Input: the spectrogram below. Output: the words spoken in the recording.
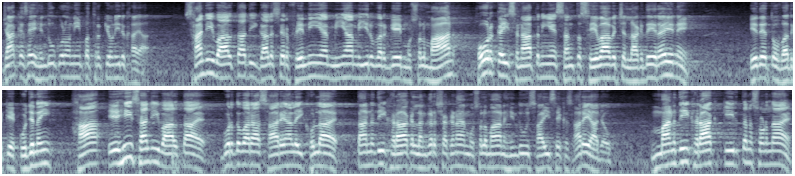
ਜਾਂ ਕਿਸੇ ਹਿੰਦੂ ਕੋਲੋਂ ਨੀਂਹ ਪੱਥਰ ਕਿਉਂ ਨਹੀਂ ਰਖਾਇਆ? ਸਾਂਝੀ ਵਾਲਤਾ ਦੀ ਗੱਲ ਸਿਰਫ ਇੰਨੀ ਹੈ, ਮੀਆਂ ਮੀਰ ਵਰਗੇ ਮੁਸਲਮਾਨ, ਹੋਰ ਕਈ ਸਨਾਤਨੀਏ ਸੰਤ ਸੇਵਾ ਵਿੱਚ ਲੱਗਦੇ ਰਹੇ ਨੇ। ਇਹਦੇ ਤੋਂ ਵੱਧ ਕੇ ਕੁਝ ਨਹੀਂ। ਹਾਂ, ਇਹੀ ਸਾਂਝੀ ਵਾਲਤਾ ਹੈ। ਗੁਰਦੁਆਰਾ ਸਾਰਿਆਂ ਲਈ ਖੁੱਲਾ ਹੈ। ਤਨ ਦੀ ਖਰਾਕ, ਲੰਗਰ ਛਕਣਾ ਹੈ, ਮੁਸਲਮਾਨ, ਹਿੰਦੂ, ਈਸਾਈ, ਸਿੱਖ ਸਾਰੇ ਆ ਜਾਓ। ਮਨ ਦੀ ਖਰਾਕ ਕੀਰਤਨ ਸੁਣਨਾ ਹੈ,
